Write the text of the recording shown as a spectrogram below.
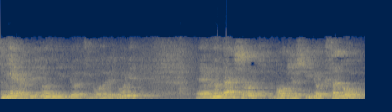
смех определенный идет, Бог говорит, будет. Э, но дальше вот Бог же идет к Содому.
